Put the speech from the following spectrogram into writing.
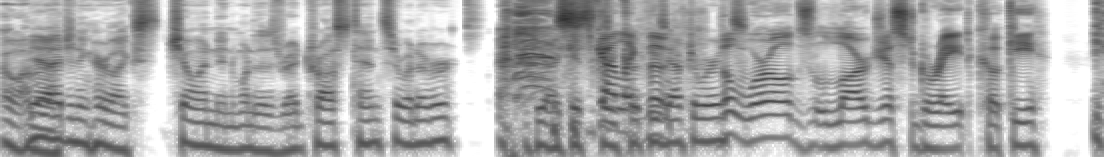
Oh, I'm Yeah. imagining her like s- chilling in one of those Red Cross tents or whatever. She like She's gets got free like cookies the, afterwards. the world's largest great cookie yeah.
